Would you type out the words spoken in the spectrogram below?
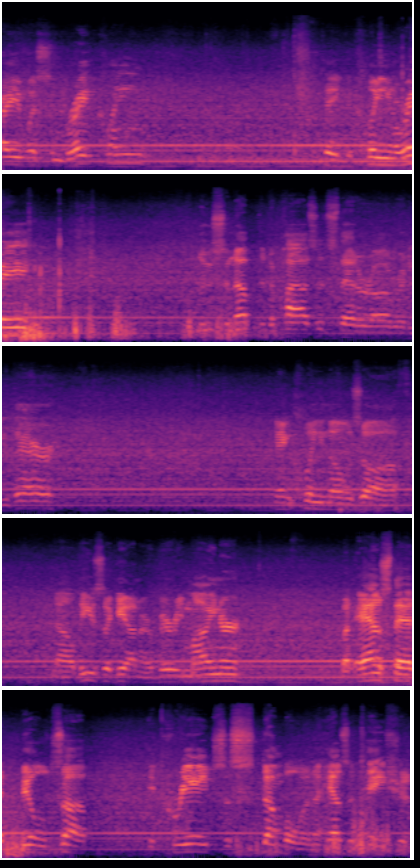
Spray with some brake clean. Take a clean rig, loosen up the deposits that are already there, and clean those off. Now these again are very minor, but as that builds up, it creates a stumble and a hesitation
